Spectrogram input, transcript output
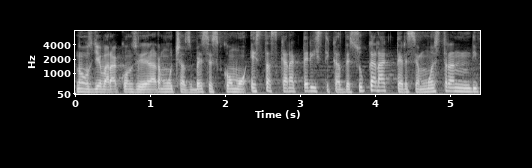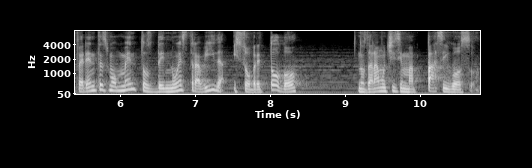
Nos llevará a considerar muchas veces cómo estas características de su carácter se muestran en diferentes momentos de nuestra vida y sobre todo nos dará muchísima paz y gozo,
